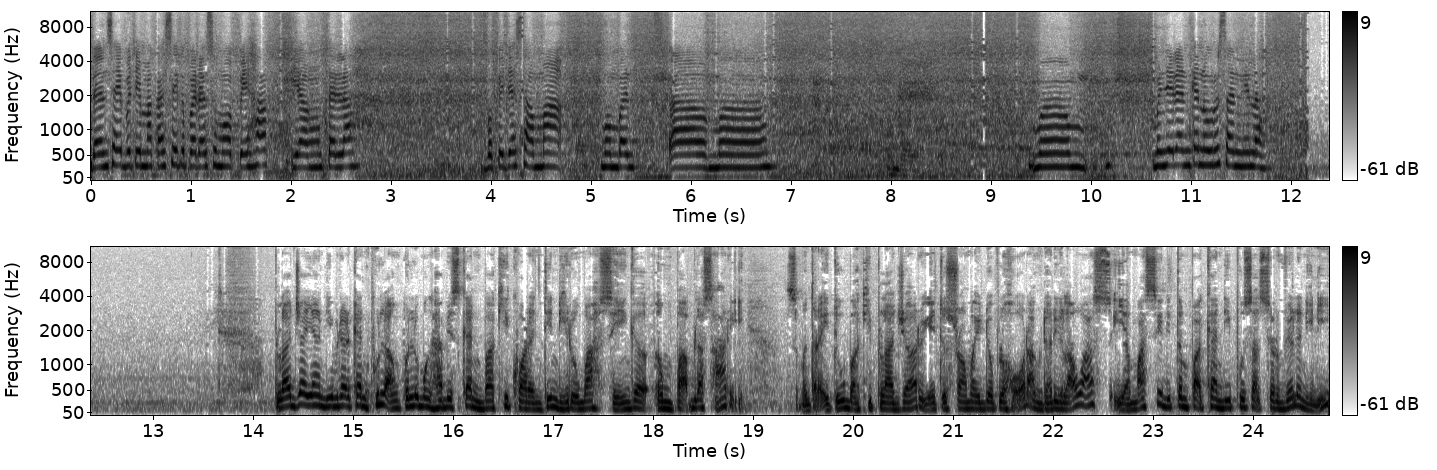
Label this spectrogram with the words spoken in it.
Dan saya berterima kasih kepada semua pihak yang telah bekerjasama membantu, uh, me, me, menjalankan urusan ini lah. Pelajar yang dibenarkan pulang perlu menghabiskan baki kuarantin di rumah sehingga 14 hari. Sementara itu, baki pelajar iaitu seramai 20 orang dari lawas yang masih ditempatkan di pusat surveillance ini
